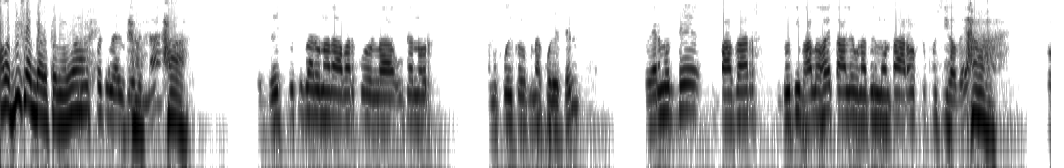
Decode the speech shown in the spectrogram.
আবার বিশাল বার তো বৃহস্পতিবার উঠাবেন না? হ্যাঁ। বৃহস্পতিবার ওনারা আবার করলা উঠানোর মানে পরিকল্পনা করেছেন। তো এর মধ্যে বাজার যদি ভালো হয় তাহলে ওনাদের মনটা আরও একটু খুশি হবে। হ্যাঁ। তো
